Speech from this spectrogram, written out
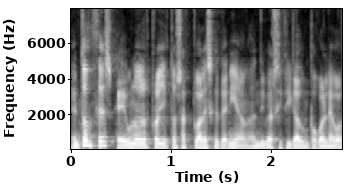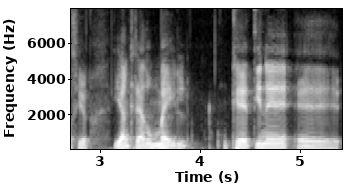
Entonces, eh, uno de los proyectos actuales que tenían, han diversificado un poco el negocio y han creado un mail que tiene eh,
